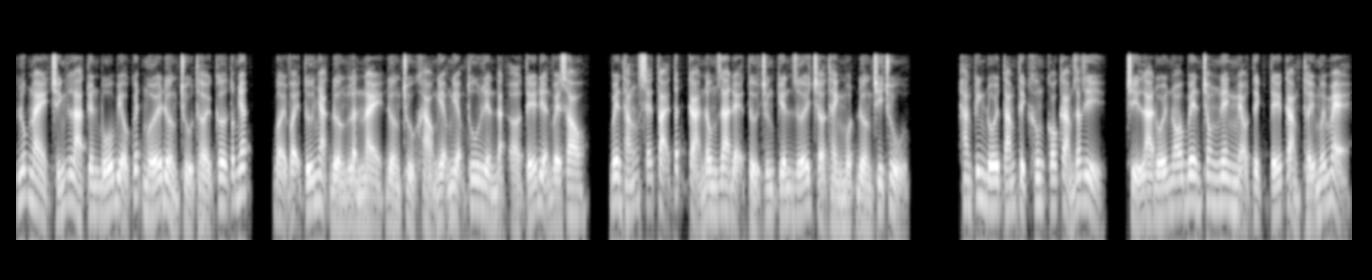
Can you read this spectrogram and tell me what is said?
lúc này chính là tuyên bố biểu quyết mới đường chủ thời cơ tốt nhất bởi vậy tứ nhạc đường lần này đường chủ khảo nghiệm nghiệm thu liền đặt ở tế điện về sau bên thắng sẽ tại tất cả nông gia đệ tử chứng kiến dưới trở thành một đường chi chủ hàn kinh đối tám tịch không có cảm giác gì chỉ là đối nó bên trong nên mèo tịch tế cảm thấy mới mẻ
